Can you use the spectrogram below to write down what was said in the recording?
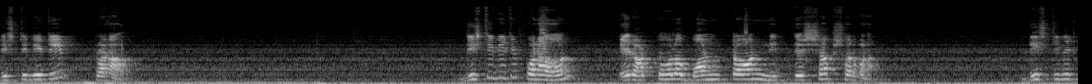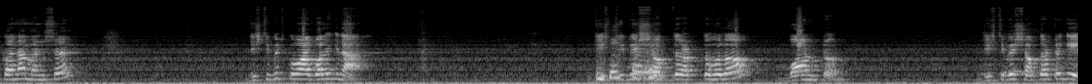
distributive pronoun distributive pronoun এর অর্থ হলো বন্টন, নির্দেশক, সর্বনাম। ডিস্ট্রিবিউট কয় না মানুষে। ডিস্ট্রিবিউট করা বলে কি না ডিস্ট্রিবিউট শব্দের অর্থ হলো বন্টন। ডিস্ট্রিবিউট শব্দ অর্থ কি?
